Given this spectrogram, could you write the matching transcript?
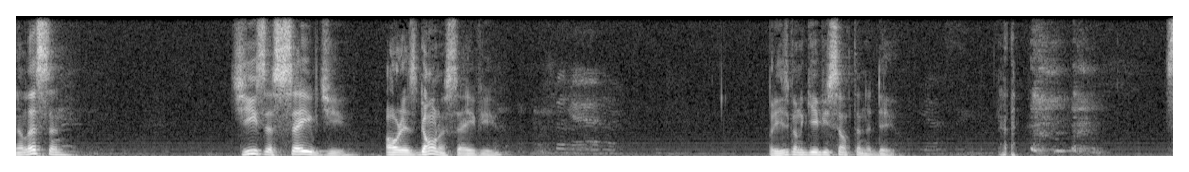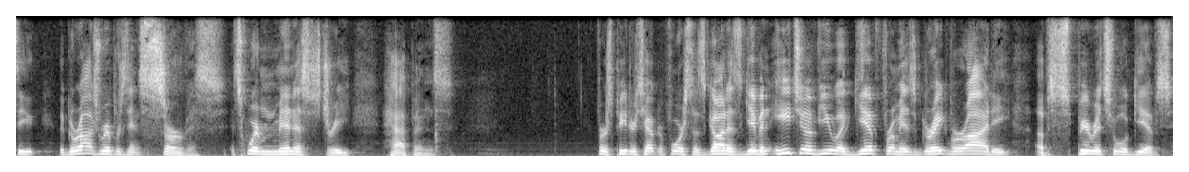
now, listen, Jesus saved you, or is going to save you, but He's going to give you something to do. See, the garage represents service. It's where ministry happens. 1 Peter chapter 4 says, God has given each of you a gift from his great variety of spiritual gifts.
